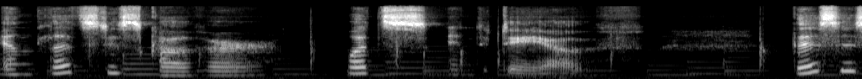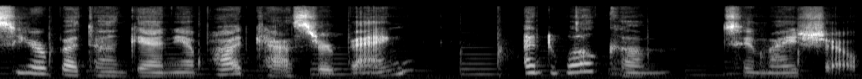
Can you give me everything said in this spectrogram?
And let's discover what's in the day of. This is your Batangganya podcaster, Bang, and welcome to my show.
